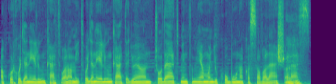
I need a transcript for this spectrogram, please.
akkor hogyan élünk át valamit, hogyan élünk át egy olyan csodát, mint amilyen mondjuk hobónak a szavalása uh-huh. lesz.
